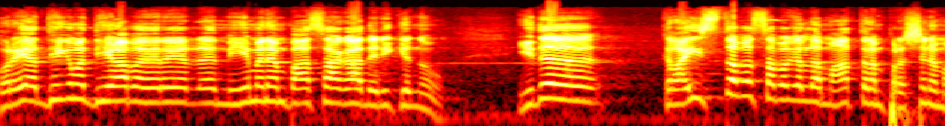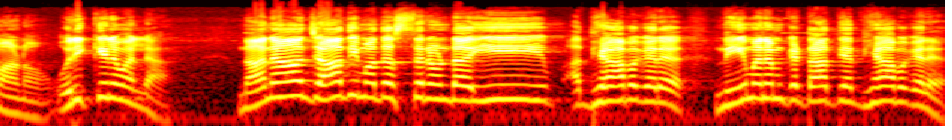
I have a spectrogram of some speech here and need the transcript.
കുറേ അധികം അധ്യാപകരുടെ നിയമനം പാസ്സാകാതിരിക്കുന്നു. ഇത് ക്രൈസ്തവ സഭകളുടെ മാത്രം പ്രശ്നമാണോ? ഒരിക്കലുമല്ല. നാനാജാതി മതസ്ഥരുണ്ട് ഈ അധ്യാപകര് നിയമനം കിട്ടാത്ത അധ്യാപകര്.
